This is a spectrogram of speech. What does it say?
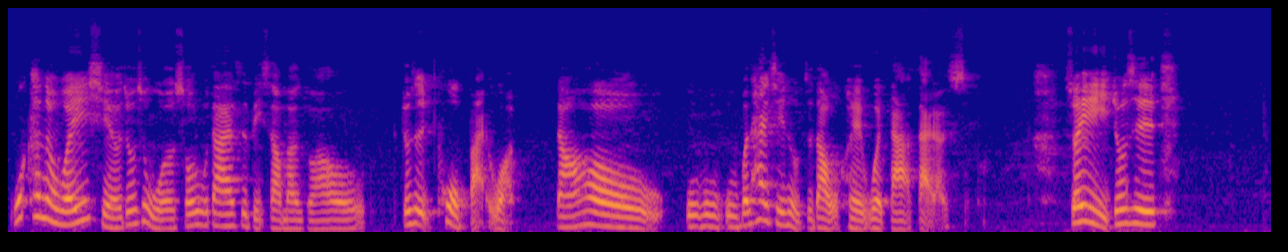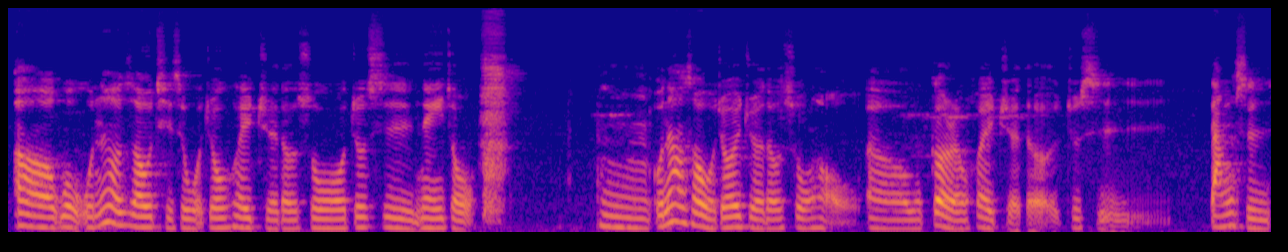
我可能唯一写的就是我的收入大概是比上班族要就是破百万，然后。我我我不太清楚知道我可以为大家带来什么，所以就是，呃，我我那个时候其实我就会觉得说，就是那一种，嗯，我那个时候我就会觉得说，吼，呃，我个人会觉得就是当时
